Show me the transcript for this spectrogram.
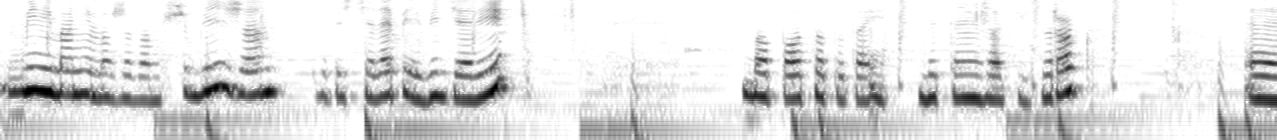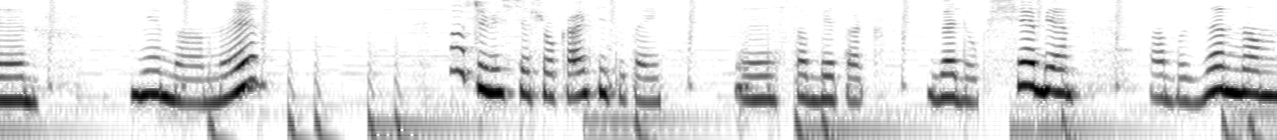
Minimalnie może Wam przybliżę, żebyście lepiej widzieli. Bo po co tutaj wytężać wzrok? E, nie mamy. Oczywiście szukajcie tutaj e, sobie tak według siebie albo ze mną.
